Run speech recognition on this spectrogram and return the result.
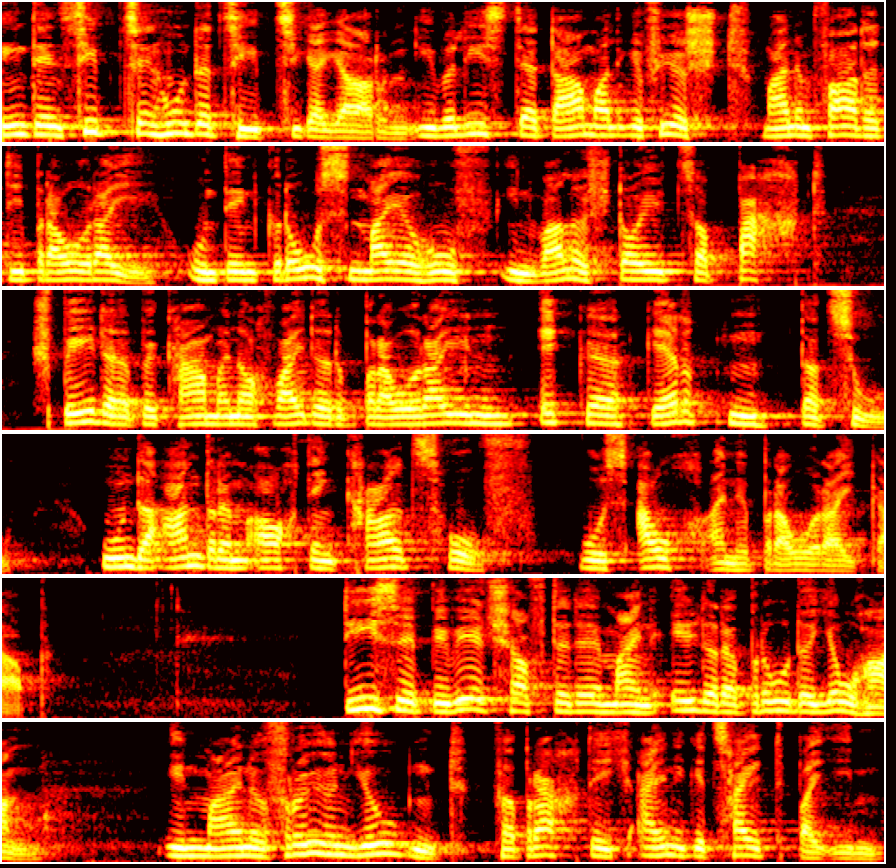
In den 1770er Jahren überließ der damalige Fürst meinem Vater die Brauerei und den großen Meierhof in Wallersteu zur Pacht. Später bekam er noch weitere Brauereien, Äcker, Gärten dazu, unter anderem auch den Karlshof, wo es auch eine Brauerei gab. Diese bewirtschaftete mein älterer Bruder Johann. In meiner frühen Jugend verbrachte ich einige Zeit bei ihm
